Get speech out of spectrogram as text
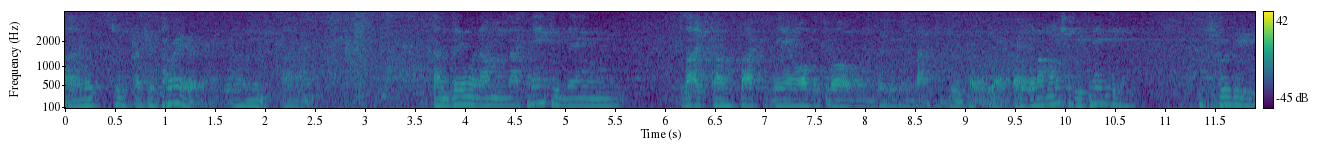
and it's just like a prayer. And, uh, and then when I'm not painting, then life comes back to me and all the problems, everything I have to do. But yeah, but when I'm actually painting, it's really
